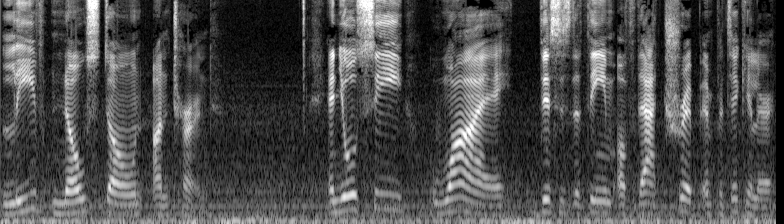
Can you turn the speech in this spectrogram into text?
leave no stone unturned. And you'll see why this is the theme of that trip in particular.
